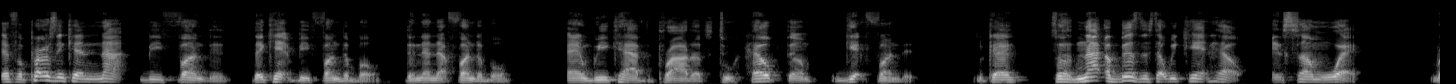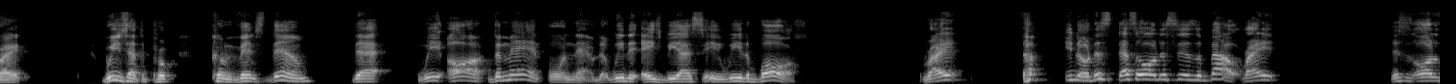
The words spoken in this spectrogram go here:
if a person cannot be funded, they can't be fundable, then they're not fundable. And we have the products to help them get funded. Okay. So it's not a business that we can't help in some way, right? We just have to pro- convince them that we are the man on that, that we the HBIC, we the boss, right? you know, this that's all this is about, right? This is all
